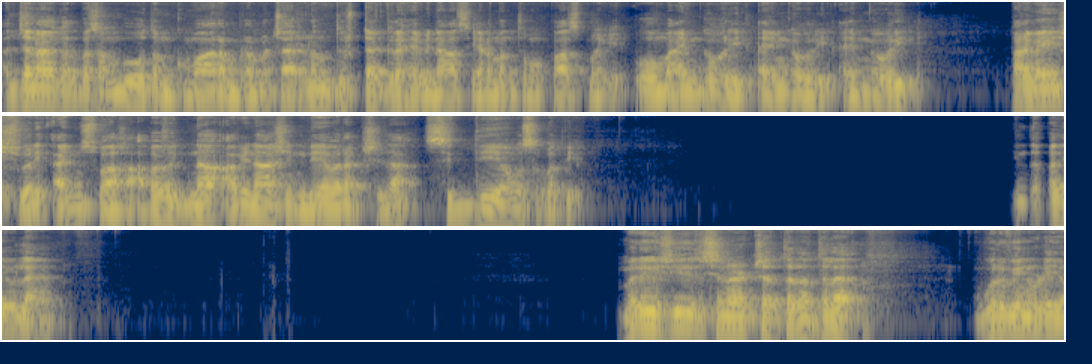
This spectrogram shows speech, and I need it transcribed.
அஞ்சனாகர்ப சம்பூதம் குமாரம் பிரம்மச்சாரிணம் துஷ்டகிரக வினாசி அனுமந்தம் உபாஸ்மகி. ஓம் ஐம் கௌரி ஐம் கௌரி ஐம் கௌரி. பரமேஸ்வரி ஐம் சுவாக. அபவிக்னா அவினாஷின் தேவரக்ஷிதா சித்தி யோக சுபதி. இந்த பதிவில் மிருகசீர்ஷ நட்சத்திரத்தில் குருவினுடைய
